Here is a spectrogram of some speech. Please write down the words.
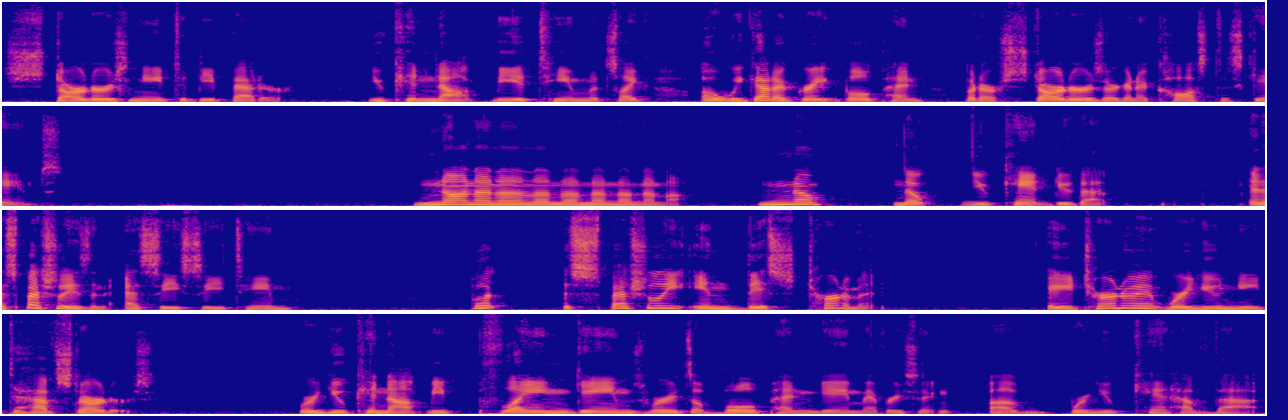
Starters need to be better. You cannot be a team that's like, oh, we got a great bullpen, but our starters are going to cost us games. No, no, no, no, no, no, no, no, no. Nope nope, you can't do that. And especially as an SEC team. But especially in this tournament. A tournament where you need to have starters. Where you cannot be playing games where it's a bullpen game every single uh, where you can't have that.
